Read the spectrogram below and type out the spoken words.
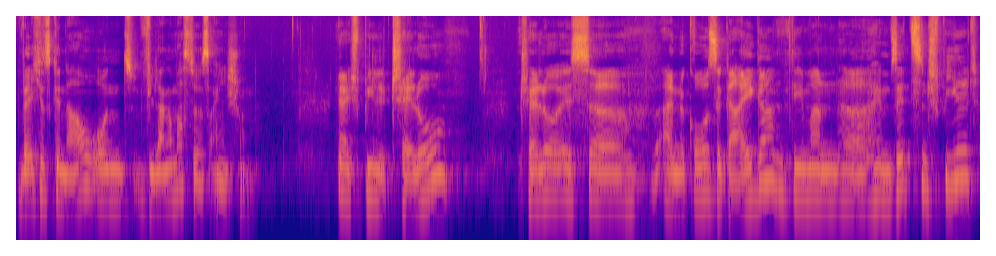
Welches genau und wie lange machst du das eigentlich schon? Ja, ich spiele Cello Cello ist äh, eine große Geige, die man äh, im Sitzen spielt.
